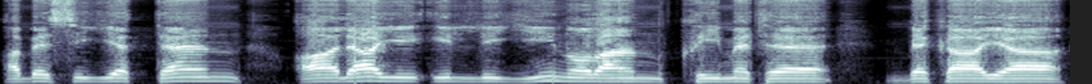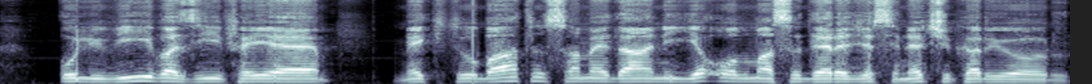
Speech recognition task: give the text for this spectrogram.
abesiyetten, alayı illiyin olan kıymete, bekaya, ulvi vazifeye, mektubat-ı samedaniye olması derecesine çıkarıyor.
